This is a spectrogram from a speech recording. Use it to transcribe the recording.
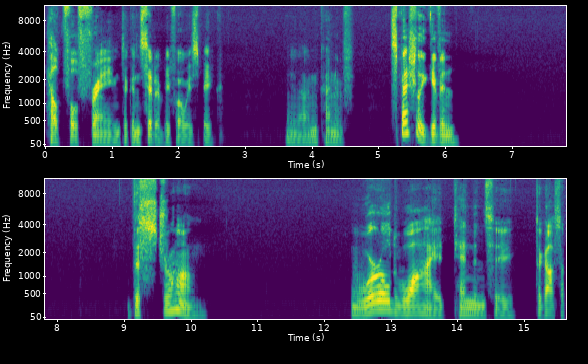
helpful frame to consider before we speak. You know, and kind of, especially given the strong worldwide tendency to gossip.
